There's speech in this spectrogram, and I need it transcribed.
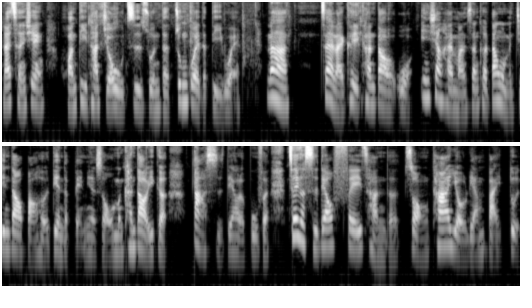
来呈现皇帝他九五至尊的尊贵的地位。那再来可以看到，我印象还蛮深刻。当我们进到保和殿的北面的时候，我们看到一个大石雕的部分。这个石雕非常的重，它有两百吨。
